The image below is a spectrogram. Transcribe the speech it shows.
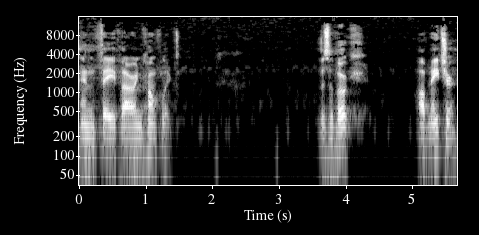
and faith are in conflict. There's the book of nature,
